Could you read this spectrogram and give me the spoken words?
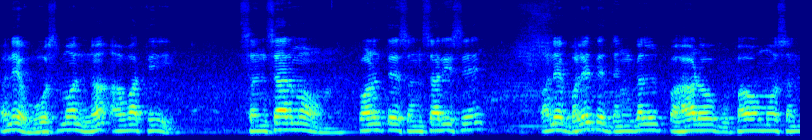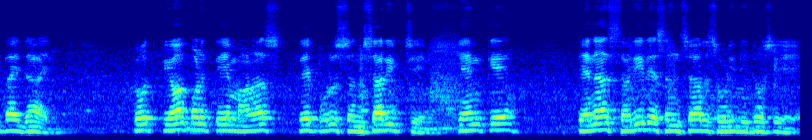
અને હોશમાં ન આવવાથી સંસારમાં પણ તે સંસારી છે અને ભલે તે જંગલ, પહાડો, ગુફાઓમાં સંતાઈ જાય, તો ત્યાં પણ તે માણસ, તે પુરુષ સંસારી જ છે. કેમ કે તેના શરીરે સંસાર છોડી દીધો છે.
